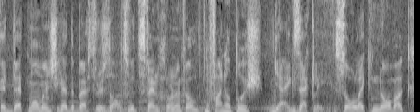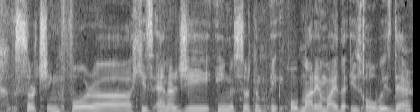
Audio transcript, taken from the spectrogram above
at that moment she had the best results with Sven Groeneveld. The final push. Yeah, exactly. So like Novak searching for uh, his energy in a certain. Oh, Marian Vajda is always there,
